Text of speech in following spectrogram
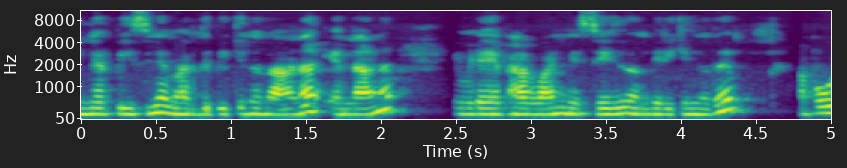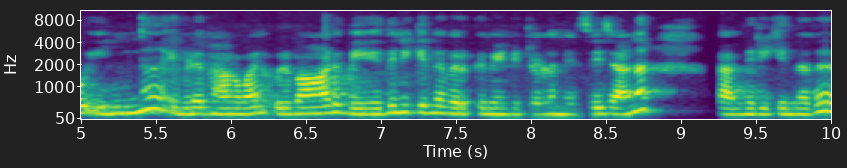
ഇന്നർ പീസിനെ വർദ്ധിപ്പിക്കുന്നതാണ് എന്നാണ് ഇവിടെ ഭഗവാൻ മെസ്സേജ് തന്നിരിക്കുന്നത്. അപ്പോൾ ഇന്ന് ഇവിടെ ഭഗവാൻ ഒരുപാട് വേദനിക്കുന്നവർക്ക് വേണ്ടിയിട്ടുള്ള മെസ്സേജാണ് തന്നിരിക്കുന്നത്.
